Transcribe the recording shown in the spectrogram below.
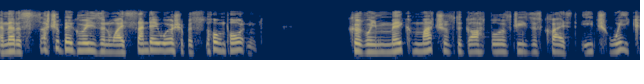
And that is such a big reason why Sunday worship is so important. Because we make much of the gospel of Jesus Christ each week.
